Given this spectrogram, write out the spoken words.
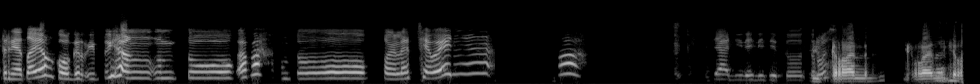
Ternyata yang cowgirl itu yang untuk apa? Untuk toilet ceweknya. Ah jadi deh di situ terus Keren, keren, keren.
